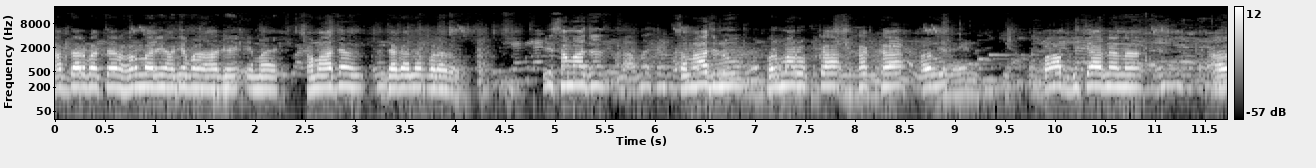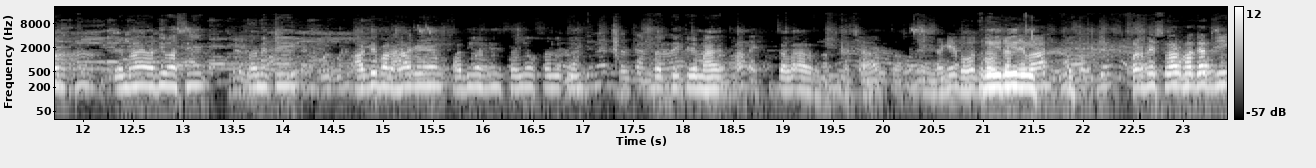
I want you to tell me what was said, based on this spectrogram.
हददार बच्चा हरमा रेन आगे बढ़ा आगे एम आई समाज जगह न पड़ा रो इस समाज समाज नु रोक का खखा और बाप विचार नाना और एम आदिवासी समिति आगे बढ़ा गए हम आदिवासी सहयोग समिति सबके के एम्हा चला लगे बहुत बहुत धन्यवाद। परमेश्वर भगत जी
